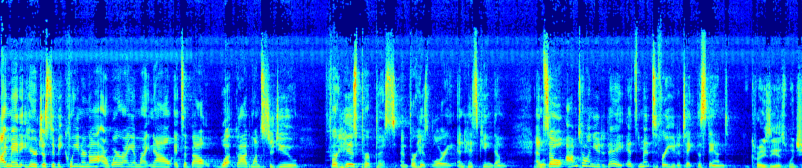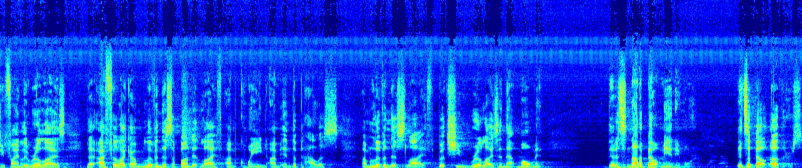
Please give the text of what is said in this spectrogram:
I made it here just to be queen or not, or where I am right now. It's about what God wants to do for His purpose and for His glory and His kingdom. And well, so I'm telling you today, it's meant for you to take the stand. Crazy is when she finally realized that I feel like I'm living this abundant life. I'm queen, I'm in the palace, I'm living this life. But she realized in that moment that it's not about me anymore, it's about others.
